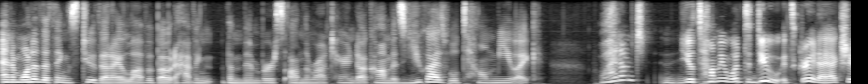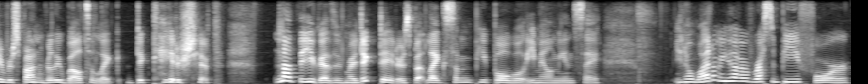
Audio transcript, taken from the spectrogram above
And one of the things too that I love about having the members on the rawtarian.com is you guys will tell me like, why don't you, you'll tell me what to do? It's great. I actually respond really well to like dictatorship. Not that you guys are my dictators, but like some people will email me and say, you know, why don't you have a recipe for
